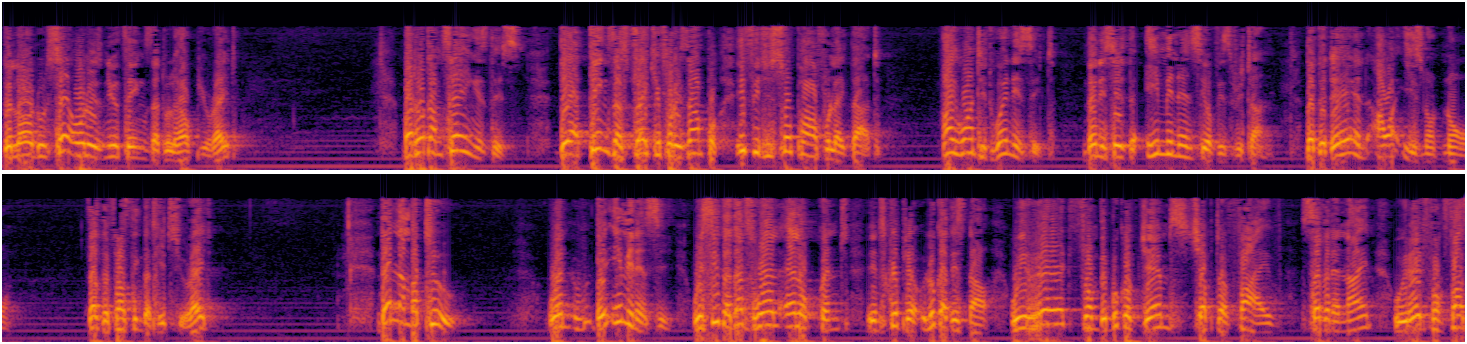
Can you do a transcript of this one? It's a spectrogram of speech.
The Lord will say always new things that will help you, right? But what I'm saying is this. There are things that strike you. For example, if it is so powerful like that, I want it. When is it? Then he says the imminency of his return. But the day and hour is not known. That's the first thing that hits you, right? Then number two, when the imminency, we see that that's well eloquent in scripture. Look at this now. We read from the book of James chapter 5, 7 and 9. We read from 1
